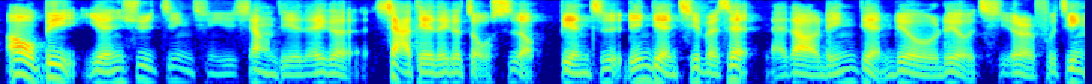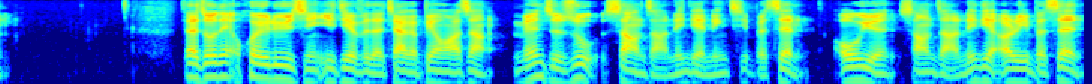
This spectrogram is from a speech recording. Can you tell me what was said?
澳币延续近期向跌的一个下跌的一个走势哦，贬值零点七 percent，来到零点六六七二附近。在昨天汇率型 ETF 的价格变化上，美元指数上涨零点零七 percent，欧元上涨零点二一 percent，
